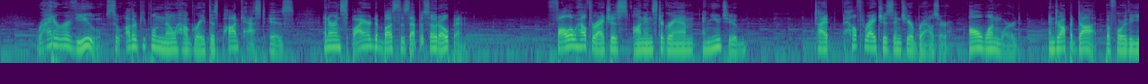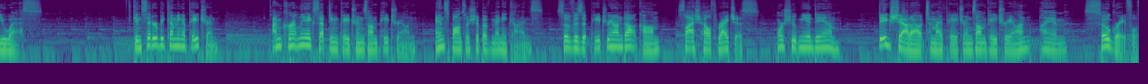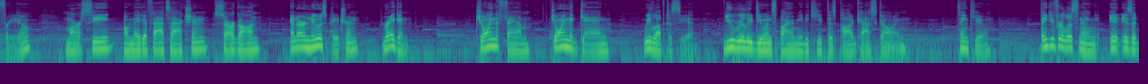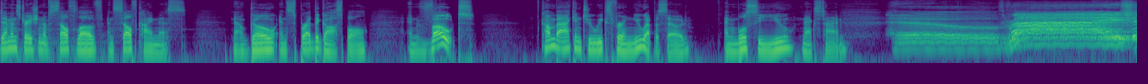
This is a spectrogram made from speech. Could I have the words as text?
write a review so other people know how great this podcast is and are inspired to bust this episode open. Follow Health Righteous on Instagram and YouTube. Type Health Righteous into your browser, all one word, and drop a dot before the US. Consider becoming a patron. I'm currently accepting patrons on Patreon and sponsorship of many kinds, so visit patreon.com slash healthrighteous or shoot me a DM. Big shout out to my patrons on Patreon. I am so grateful for you. Marcy, Omega Fats Action, Sargon, and our newest patron, Reagan. Join the fam, join the gang. We love to see it. You really do inspire me to keep this podcast going. Thank you. Thank you for listening. It is a demonstration of self love and self kindness. Now go and spread the gospel and vote. Come back in two weeks for a new episode, and we'll see you next time. Health Righteous.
